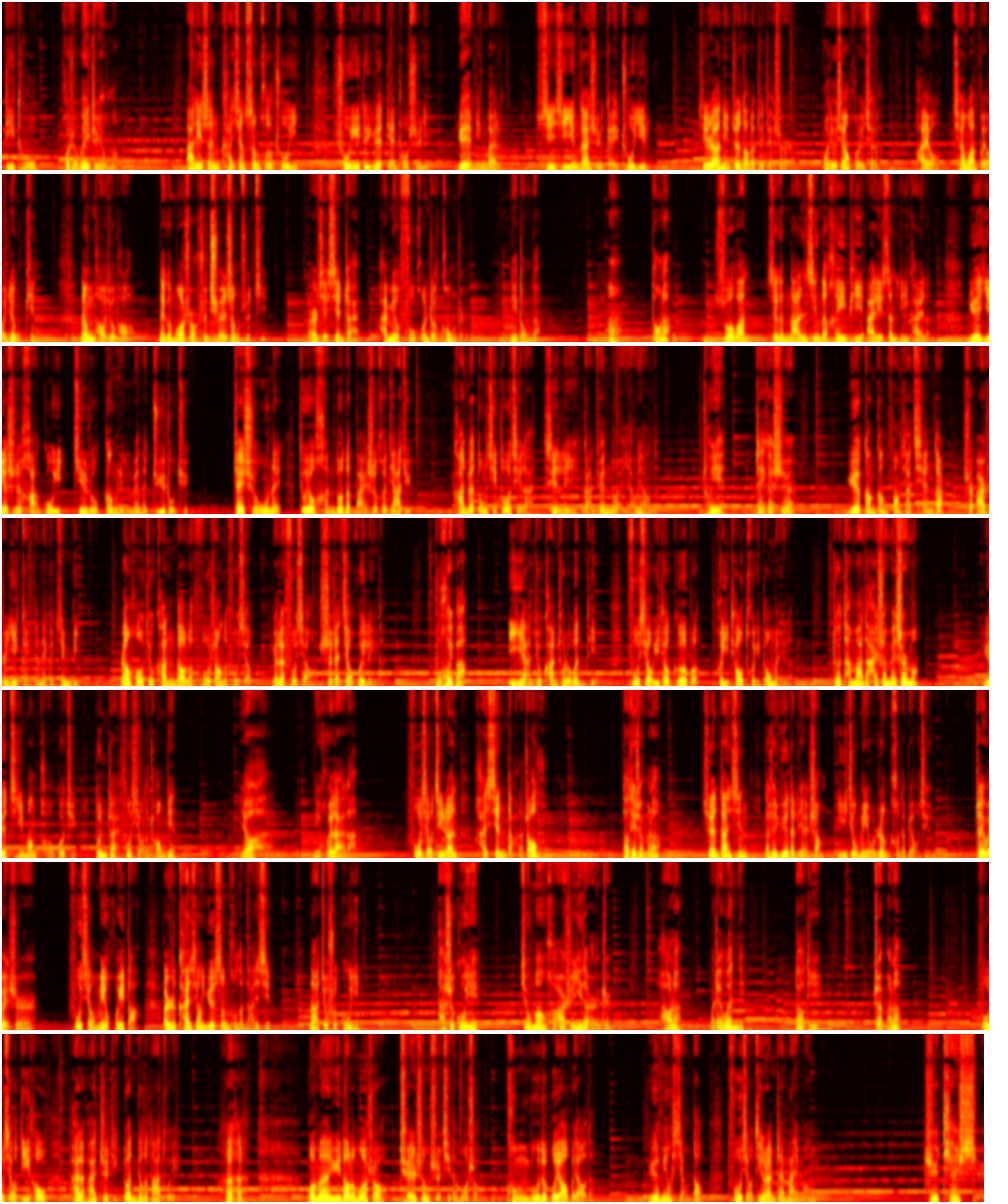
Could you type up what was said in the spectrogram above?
地图或者位置有吗？艾丽森看向身后的初一，初一对月点头示意，月也明白了，信息应该是给初一了。既然你知道了这件事儿，我就先回去了。还有，千万不要硬拼，能跑就跑。那个魔兽是全盛时期。而且现在还没有复魂者控制，你懂的。嗯，懂了。说完，这个男性的黑皮艾丽森离开了。月也是喊故意进入更里面的居住区。这次屋内就有很多的摆设和家具，看着东西多起来，心里感觉暖洋洋的。初一，这个是？月刚刚放下钱袋，是二十一给的那个金币，然后就看到了负伤的付晓。原来付晓是在教会里的，不会吧？一眼就看出了问题。付晓一条胳膊和一条腿都没了，这他妈的还算没事吗？月急忙跑过去，蹲在付晓的床边。哟，你回来了。付晓竟然还先打了招呼。到底怎么了？虽然担心，但是月的脸上依旧没有任何的表情。这位是？付晓没有回答，而是看向月身后的男性。那就是故意，他是故意，九梦和二十一的儿子。好了，我再问你，到底怎么了？付晓低头拍了拍自己断掉的大腿，呵呵，我们遇到了魔兽，全盛时期的魔兽，恐怖的不要不要的。越没有想到，付晓竟然在卖萌。炽天使。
